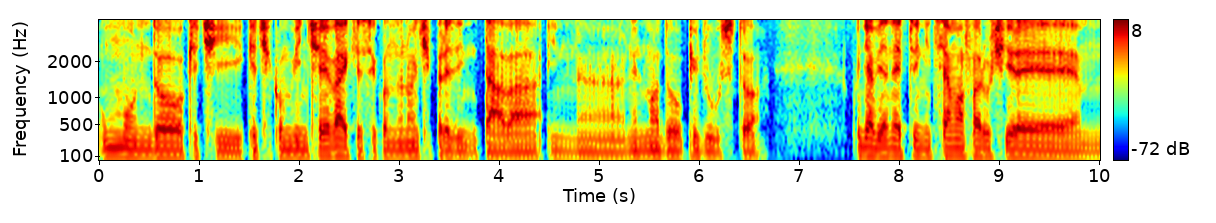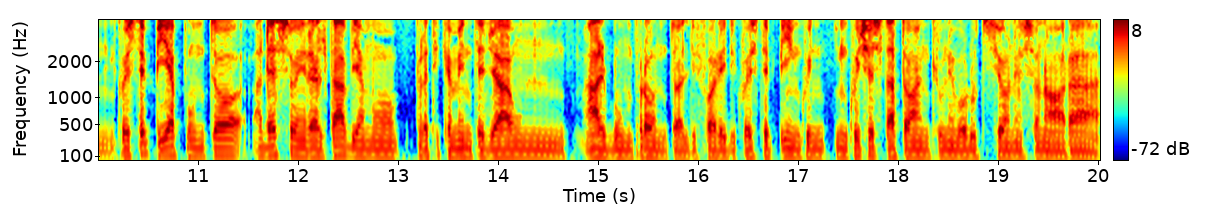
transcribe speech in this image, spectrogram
un mondo che ci, che ci, convinceva e che secondo noi ci presentava in, uh, nel modo più giusto. Quindi abbiamo detto iniziamo a far uscire um, questo EP, appunto adesso in realtà abbiamo praticamente già un album pronto al di fuori di questo EP in cui, in cui c'è stata anche un'evoluzione sonora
